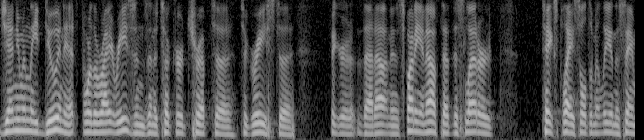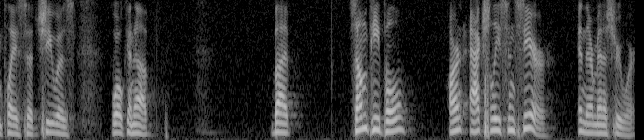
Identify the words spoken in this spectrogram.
genuinely doing it for the right reasons, and it took her trip to, to Greece to figure that out. And it's funny enough that this letter takes place ultimately in the same place that she was woken up. But some people aren't actually sincere in their ministry work.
